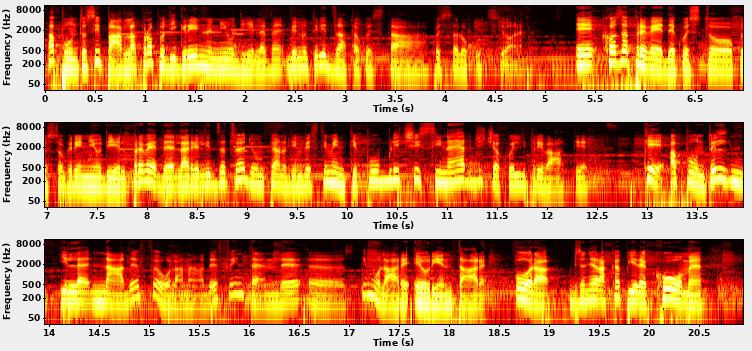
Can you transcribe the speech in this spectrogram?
appunto si parla proprio di Green New Deal, viene utilizzata questa, questa locuzione. E cosa prevede questo, questo, Green New Deal? Prevede la realizzazione di un piano di investimenti pubblici sinergici a quelli privati, che appunto il, il NADEF o la NADEF intende eh, stimolare e orientare. Ora bisognerà capire come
